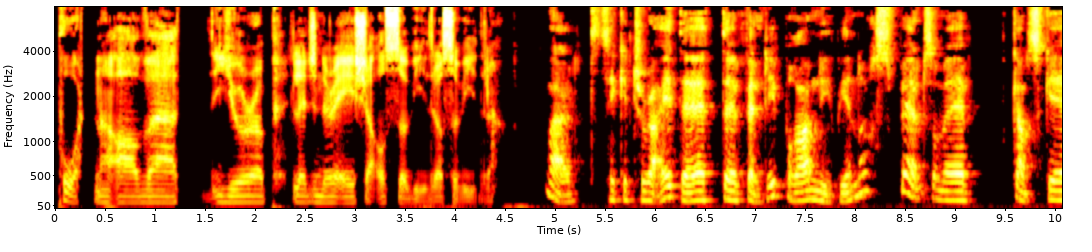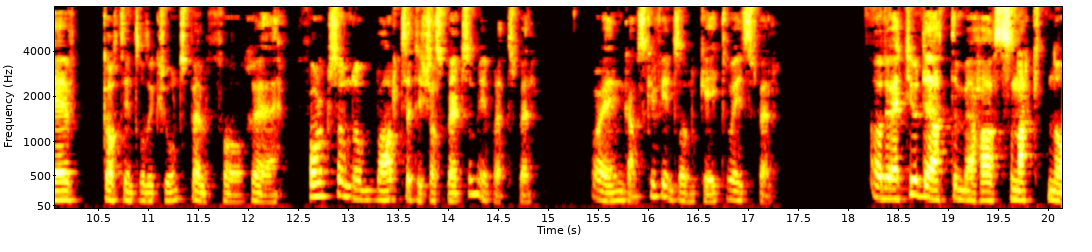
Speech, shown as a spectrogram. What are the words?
portene av Europe, Legendary Asia osv. osv. Nei, Ticket to Ride er et veldig bra nybegynnerspill som er ganske godt introduksjonsspill for folk som normalt sett ikke har spilt så mye brettspill. Og er en ganske fin sånn gateway-spill. Og du vet jo det at vi har snakket nå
